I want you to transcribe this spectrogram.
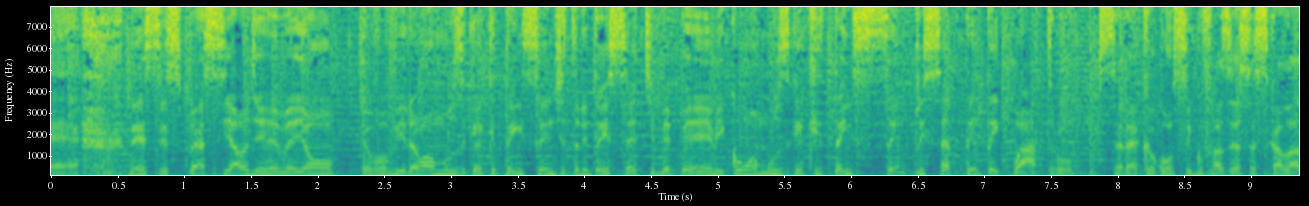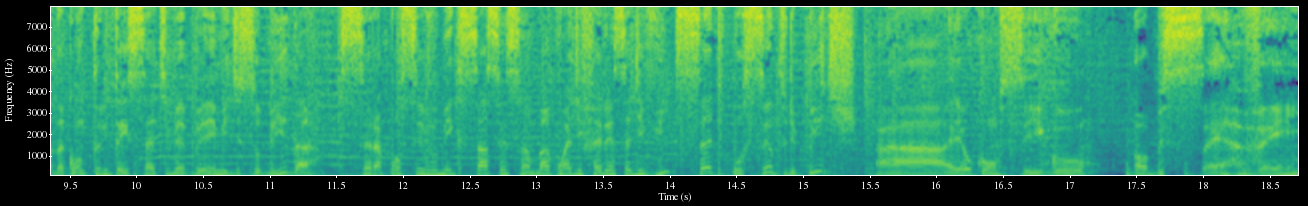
Nesse especial de Réveillon, eu vou virar uma música que tem 137 BPM com uma música que tem 174. Será que eu consigo fazer essa escalada com 37 BPM de subida? Será possível mixar sem com a diferença de 27% de pitch? Ah, eu consigo. Observem.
